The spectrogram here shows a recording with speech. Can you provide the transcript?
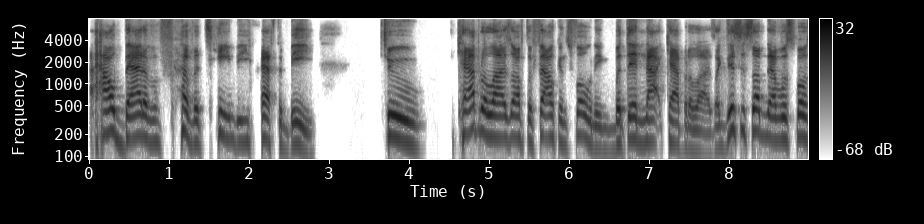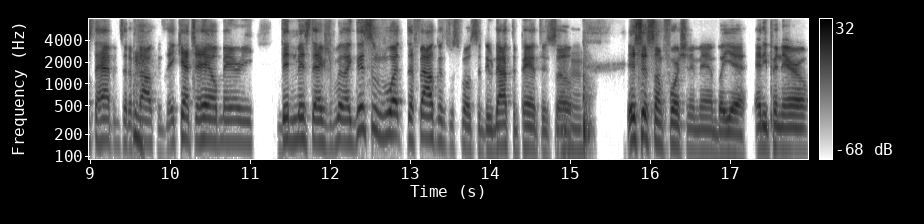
how bad of a, of a team do you have to be to capitalize off the Falcons folding, but then not capitalize? Like this is something that was supposed to happen to the Falcons. they catch a hail mary, didn't miss the extra. But like this is what the Falcons were supposed to do, not the Panthers. So Mhm. it's just unfortunate, man. But yeah, Eddy Piñeiro,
